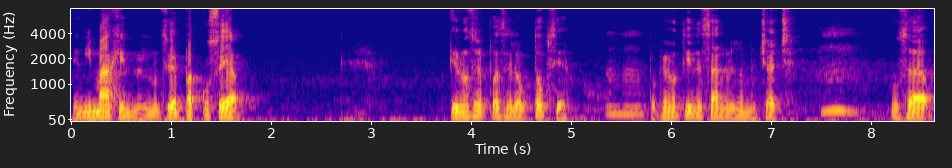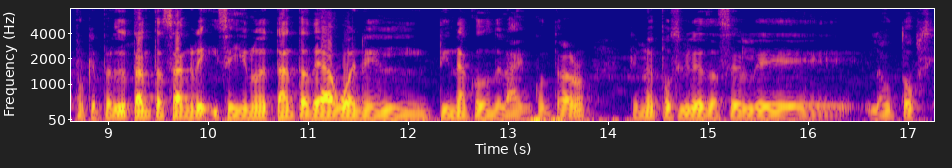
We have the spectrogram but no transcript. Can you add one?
en imagen, en el anuncio de Paco SEA, que no se le puede hacer la autopsia, porque no tiene sangre la muchacha. O sea, porque perdió tanta sangre y se llenó de tanta de agua en el tinaco donde la encontraron, que no hay posibilidades de hacerle la autopsia.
